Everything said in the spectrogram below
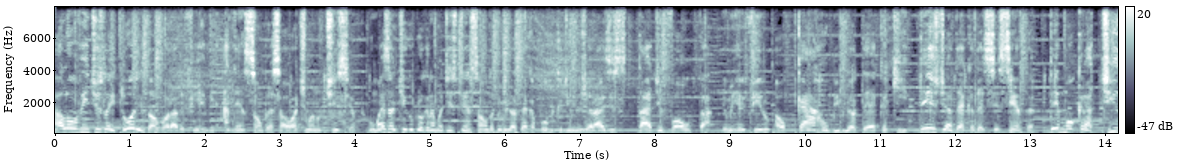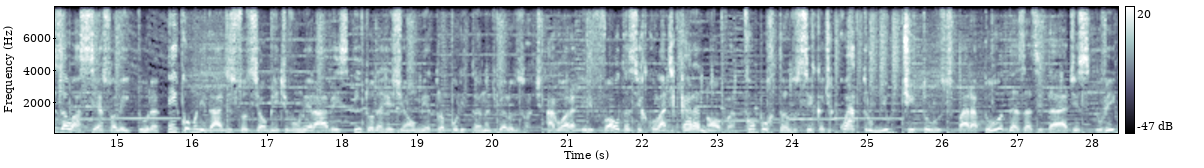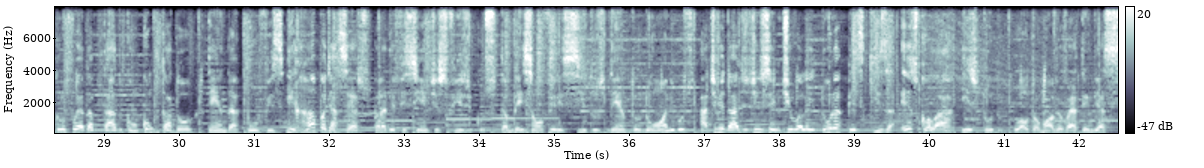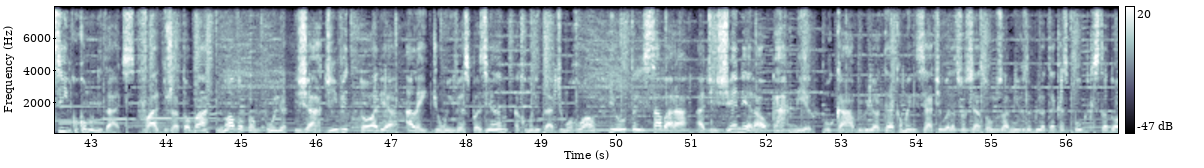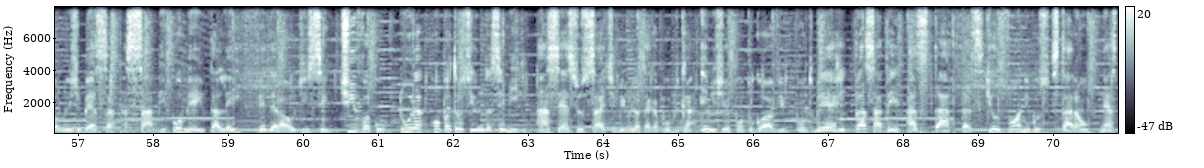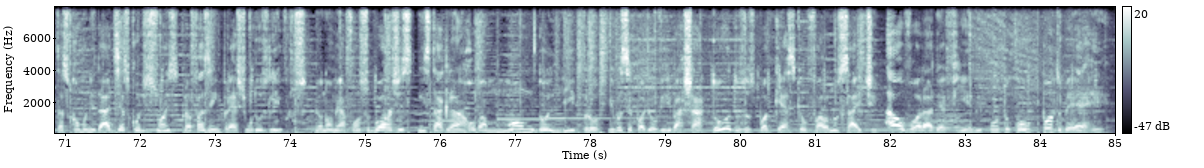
Alô, ouvintes leitores da Alvorada Firme. Atenção para essa ótima notícia. O mais antigo programa de extensão da Biblioteca Pública de Minas Gerais está de volta. Eu me refiro ao Carro Biblioteca que, desde a década de 60, democratiza o acesso à leitura em comunidades socialmente vulneráveis em toda a região metropolitana de Belo Horizonte. Agora, ele volta a circular de cara nova, comportando cerca de 4 mil títulos para todas as idades. O veículo foi adaptado com computador elevador, tenda, puffs e rampa de acesso para deficientes físicos. Também são oferecidos dentro do ônibus atividades de incentivo à leitura, pesquisa escolar e estudo. O automóvel vai atender a cinco comunidades: Vale do Jatobá, Nova Pampulha e Jardim Vitória, além de um em Vespasiano, a comunidade de Morro Alto, e outra em Sabará, a de General Carneiro. O carro Biblioteca é uma iniciativa da Associação dos Amigos da Bibliotecas Públicas Estadual Luiz de Bessa, a SAB, por meio da Lei Federal de Incentivo à Cultura com patrocínio da CEMIG. Acesse o site bibliotecapública.mg.gov.br para saber as datas que os ônibus estarão nestas comunidades e as condições para fazer empréstimo dos livros. Meu nome é Afonso Borges, Instagram arroba Mondolivro e você pode ouvir e baixar todos os podcasts que eu falo no site alvoradafm.com.br.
